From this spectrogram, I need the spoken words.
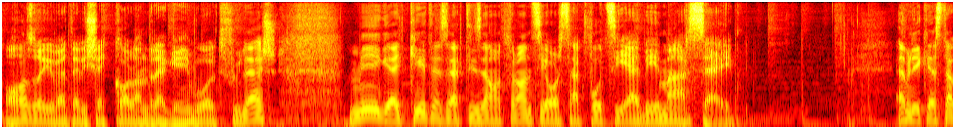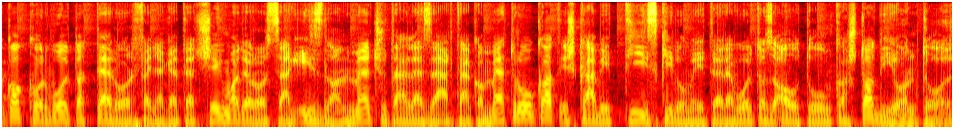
a hazajövetel is egy kalandregény volt füles. Még egy 2016 Franciaország foci EB Marseille. Emlékeztek, akkor volt a terrorfenyegetettség, Magyarország Izland meccs után lezárták a metrókat, és kb. 10 kilométerre volt az autónk a stadiontól.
